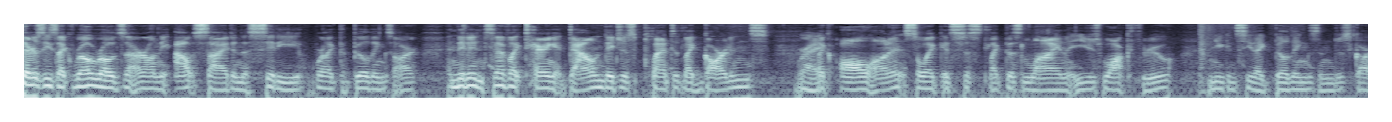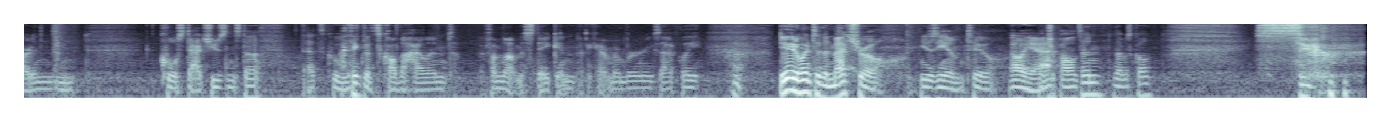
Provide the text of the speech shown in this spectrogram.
there's these like railroads that are on the outside in the city where like the buildings are, and they didn't instead of like tearing it down, they just planted like gardens, Right. like all on it. So like it's just like this line that you just walk through, and you can see like buildings and just gardens and cool statues and stuff. That's cool. I think that's called the Highland, if I'm not mistaken. I can't remember exactly. Dude, I went to the Metro Museum too. Oh, yeah? Metropolitan, that was called? So,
